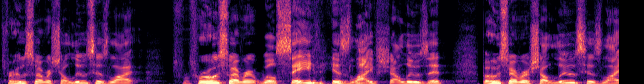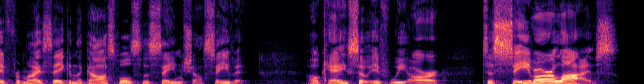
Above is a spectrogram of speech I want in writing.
For whosoever shall lose his life, for whosoever will save his life shall lose it, but whosoever shall lose his life for my sake and the gospel's, the same shall save it. Okay, so if we are to save our lives,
